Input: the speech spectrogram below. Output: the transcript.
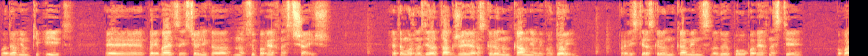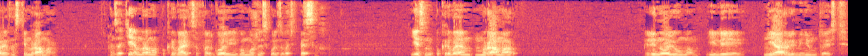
вода в нем кипит, э, поливается из чайника на всю поверхность шайш. Это можно сделать также раскаленным камнем и водой, провести раскаленный камень с водой по поверхности, по поверхности мрамора. Затем мрамор покрывается фольгой, его можно использовать в Песах. Если мы покрываем мрамор линолеумом или неар-алюминиум, то есть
